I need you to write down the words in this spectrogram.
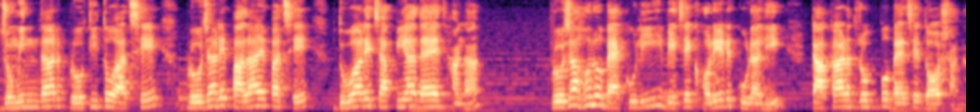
জমিনদার প্রতীত আছে, প্রজারে পালায় পাছে, দুয়ারে চাপিয়া দেয় থানা। প্রজা হলো ব্যাকুলি, বেচে ঘরের কুড়ালি, টাকার দ্রব্য বেচে দশ আনা।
